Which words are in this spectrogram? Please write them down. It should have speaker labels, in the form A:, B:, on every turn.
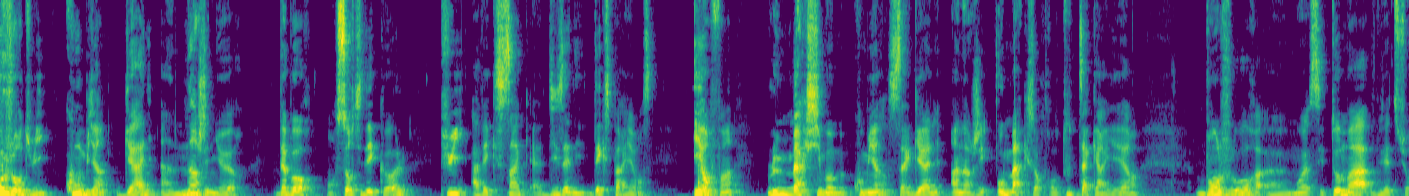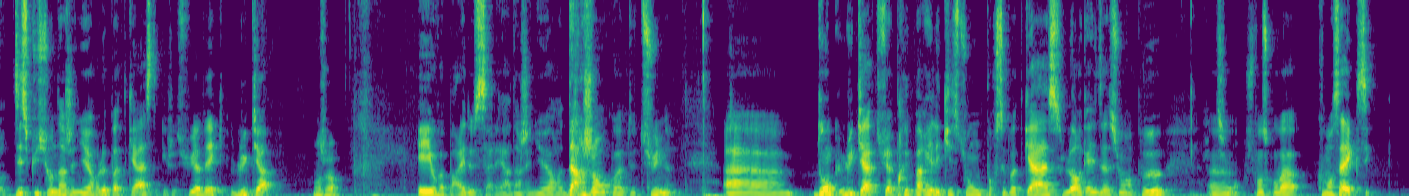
A: Aujourd'hui, combien gagne un ingénieur? D'abord en sortie d'école, puis avec 5 à 10 années d'expérience, et enfin le maximum, combien ça gagne un ingé au max entre toute sa carrière. Bonjour, euh, moi c'est Thomas, vous êtes sur Discussion d'ingénieur, le podcast, et je suis avec Lucas.
B: Bonjour.
A: Et on va parler de salaire, d'ingénieur, d'argent, quoi, de thunes. Euh, donc Lucas, tu as préparé les questions pour ce podcast, l'organisation un peu. Euh, je pense qu'on va commencer avec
